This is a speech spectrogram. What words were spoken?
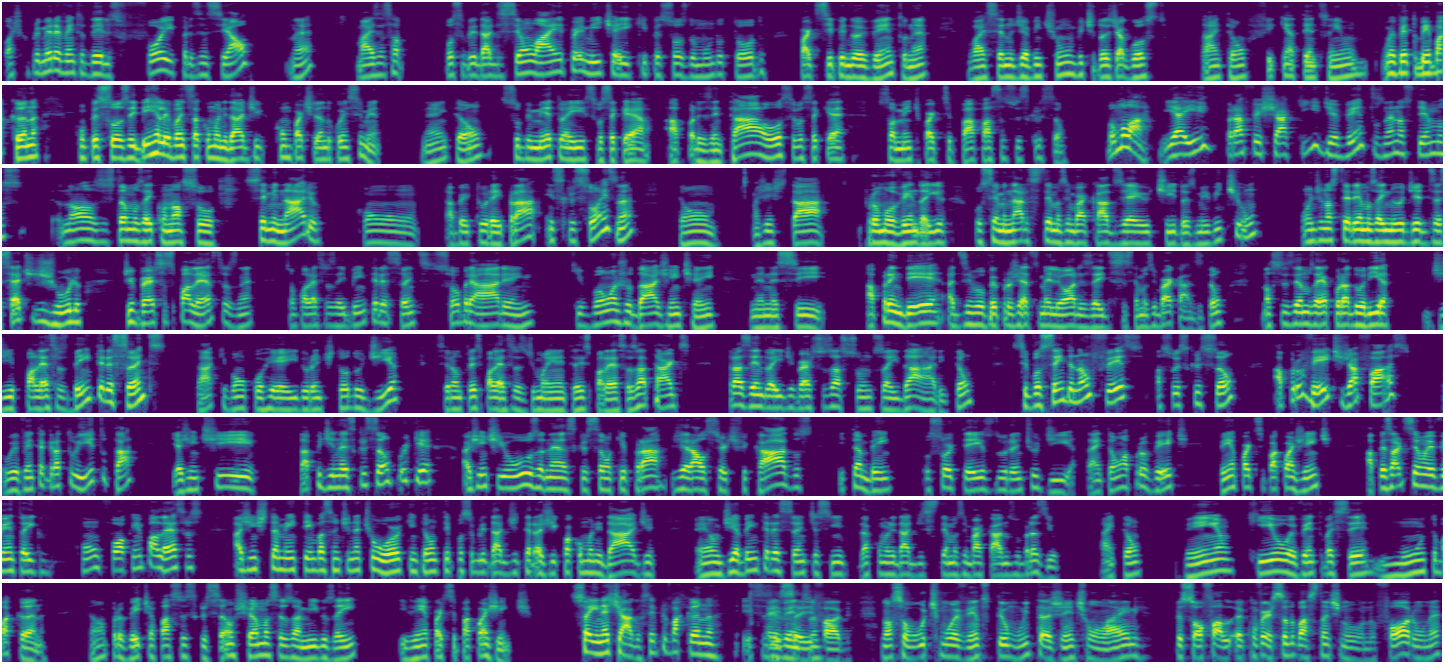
acho que o primeiro evento deles foi presencial, né? Mas essa possibilidade de ser online permite aí que pessoas do mundo todo participem do evento, né? Vai ser no dia 21, 22 de agosto, tá? Então fiquem atentos aí, um, um evento bem bacana, com pessoas aí bem relevantes da comunidade compartilhando conhecimento, né? Então, submetam aí se você quer apresentar ou se você quer somente participar, faça sua inscrição. Vamos lá. E aí, para fechar aqui de eventos, né, nós temos nós estamos aí com o nosso seminário com abertura aí para inscrições, né? Então, a gente está promovendo aí o Seminário Sistemas Embarcados e IoT 2021, onde nós teremos aí no dia 17 de julho diversas palestras, né? São palestras aí bem interessantes sobre a área aí, que vão ajudar a gente aí, né, nesse aprender a desenvolver projetos melhores aí de sistemas embarcados. Então, nós fizemos aí a curadoria de palestras bem interessantes, tá? Que vão ocorrer aí durante todo o dia. Serão três palestras de manhã e três palestras à tarde, trazendo aí diversos assuntos aí da área. Então, se você ainda não fez a sua inscrição, aproveite, já faz. O evento é gratuito, tá? E a gente tá pedindo a inscrição porque a gente usa né, a inscrição aqui para gerar os certificados e também os sorteios durante o dia, tá? Então aproveite, venha participar com a gente. Apesar de ser um evento aí com foco em palestras, a gente também tem bastante network, então tem possibilidade de interagir com a comunidade. É um dia bem interessante, assim, da comunidade de sistemas embarcados no Brasil. Tá? Então, venham que o evento vai ser muito bacana. Então, aproveite, faça a inscrição, chama seus amigos aí e venha participar com a gente. Isso aí, né, Thiago? Sempre bacana esses é eventos. É isso aí, né? Fábio. Nossa, o último evento deu muita gente online, pessoal fala, eh, conversando bastante no, no fórum, né?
